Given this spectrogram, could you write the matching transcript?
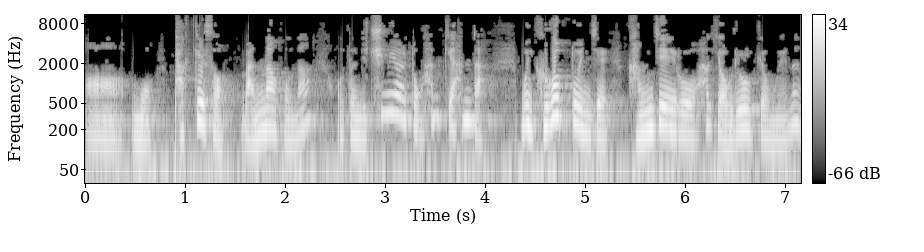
어, 뭐, 밖에서 만나거나 어떤 이제 취미 활동 함께 한다. 뭐, 그것도 이제 강제로 하기 어려울 경우에는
